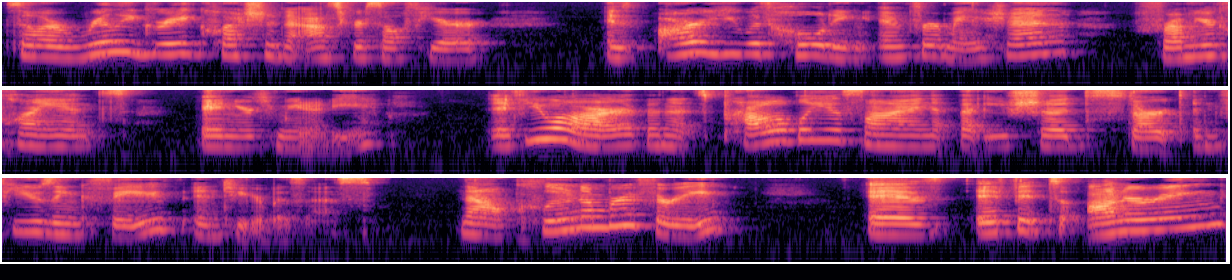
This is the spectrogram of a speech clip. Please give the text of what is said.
So, a really great question to ask yourself here is Are you withholding information from your clients and your community? If you are, then it's probably a sign that you should start infusing faith into your business. Now, clue number three is if it's honoring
